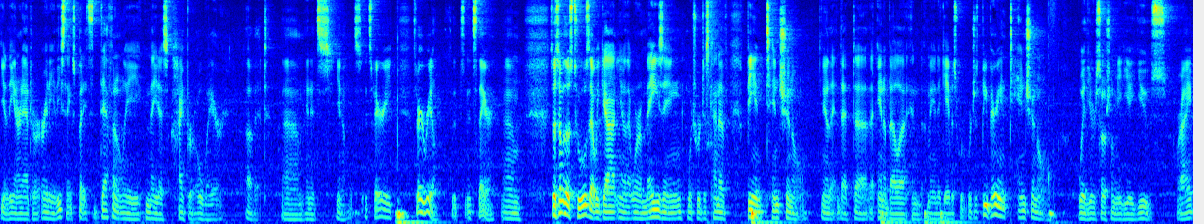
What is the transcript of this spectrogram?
you know the internet or, or, any of these things, but it's definitely made us hyper aware of it, um, and it's you know it's it's very it's very real. It's it's there. Um, so some of those tools that we got, you know, that were amazing, which were just kind of be intentional. You know that that, uh, that Annabella and Amanda gave us were, were just be very intentional with your social media use, right?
